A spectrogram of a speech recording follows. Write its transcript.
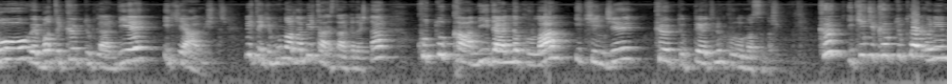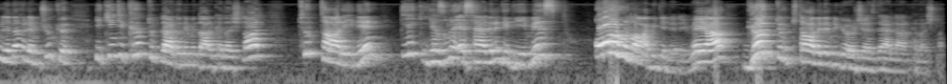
Doğu ve Batı Köktürkler diye ikiye ayrılmıştır. Nitekim bunlardan bir tanesi arkadaşlar Kutluk Kağan liderliğinde kurulan ikinci Köktürk devletinin kurulmasıdır. Kök, ikinci Köktürkler önemli. Neden önemli? Çünkü ikinci Köktürkler döneminde arkadaşlar Türk tarihinin ilk yazılı eserleri dediğimiz Orhun abideleri veya Göktürk kitabelerini göreceğiz değerli arkadaşlar.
